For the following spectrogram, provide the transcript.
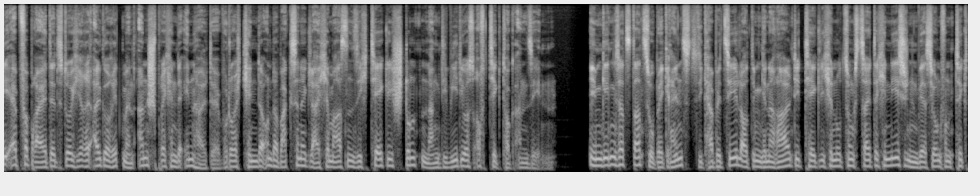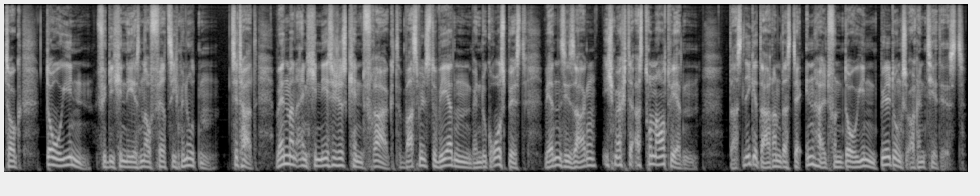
Die App verbreitet durch ihre Algorithmen ansprechende Inhalte, wodurch Kinder und Erwachsene gleichermaßen sich täglich stundenlang die Videos auf TikTok ansehen. Im Gegensatz dazu begrenzt die KPC laut dem General die tägliche Nutzungszeit der chinesischen Version von TikTok Douyin für die Chinesen auf 40 Minuten. Zitat: Wenn man ein chinesisches Kind fragt, was willst du werden, wenn du groß bist, werden sie sagen, ich möchte Astronaut werden. Das liege daran, dass der Inhalt von Douyin bildungsorientiert ist.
